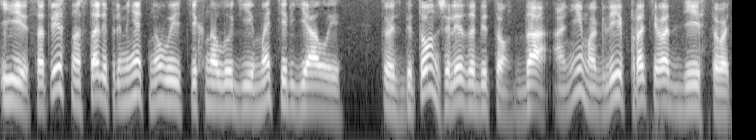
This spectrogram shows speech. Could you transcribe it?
И, соответственно, стали применять новые технологии, материалы, то есть бетон, железобетон. Да, они могли противодействовать,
